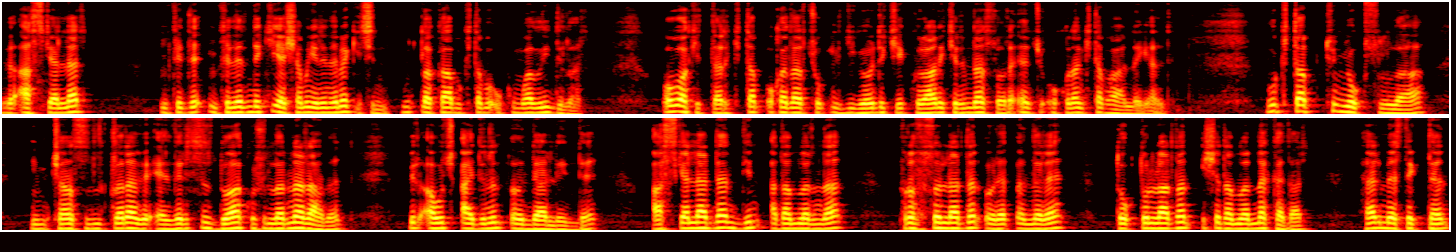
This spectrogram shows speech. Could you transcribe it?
ve askerler ülkede, ülkelerindeki yaşamı yenilemek için mutlaka bu kitabı okumalıydılar. O vakitler kitap o kadar çok ilgi gördü ki Kur'an-ı Kerim'den sonra en çok okunan kitap haline geldi. Bu kitap tüm yoksulluğa, imkansızlıklara ve elverişsiz doğa koşullarına rağmen bir avuç aydının önderliğinde askerlerden din adamlarına, profesörlerden öğretmenlere, doktorlardan iş adamlarına kadar her meslekten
